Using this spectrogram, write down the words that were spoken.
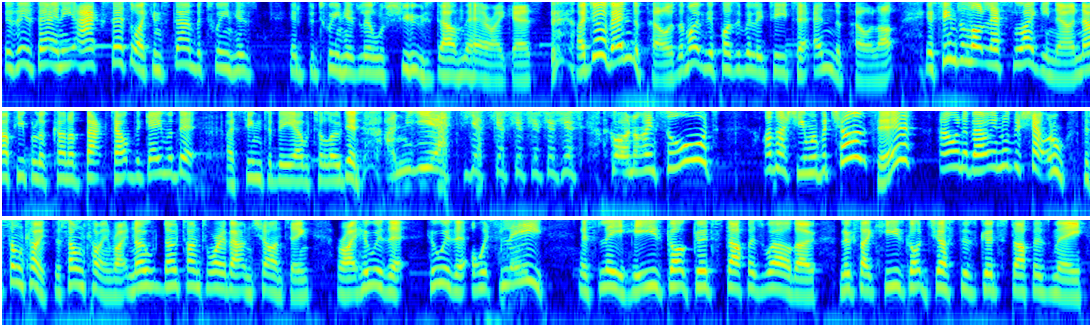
Is, is there any access? Oh, I can stand between his between his little shoes down there, I guess. I do have ender pearls. There might be the possibility to ender pearl up. It seems a lot less laggy now. Now people have kind of backed out the game a bit. I seem to be able to load in. And yes, yes, yes, yes, yes, yes, yes. I got an iron sword. I'm actually in with a chance here. Out and about in with a shout. Oh, there's someone coming. There's someone coming. Right, no, no time to worry about enchanting. Right, who is it? Who is it? Oh, it's Lee. It's Lee. He's got good stuff as well, though. Looks like he's got just as good stuff as me.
